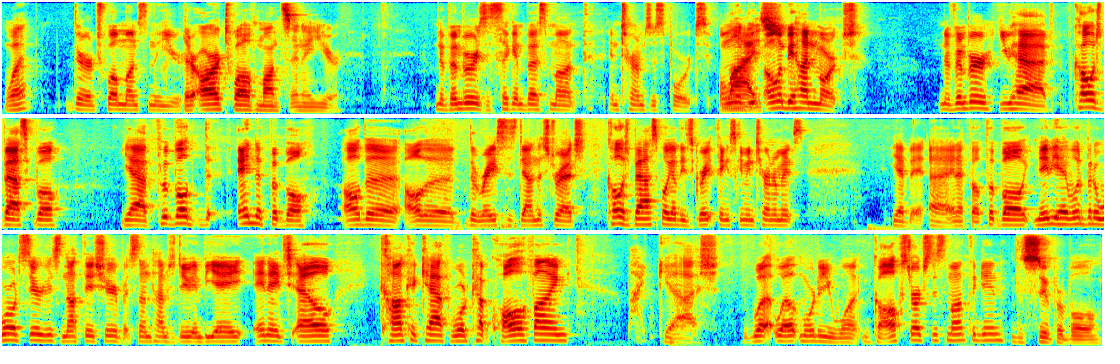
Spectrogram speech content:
What? There are 12 months in the year. There are twelve months in a year. November is the second best month in terms of sports. Only, Lies. Be, only behind March. November, you have college basketball, you have football, the end of football, all the all the the races down the stretch. College basketball, you have these great Thanksgiving tournaments. You have uh, NFL football. Maybe you have a little bit of World Series, not this year, but sometimes you do NBA, NHL, CONCACAF World Cup qualifying. My gosh. What what more do you want? Golf starts this month again? The Super Bowl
